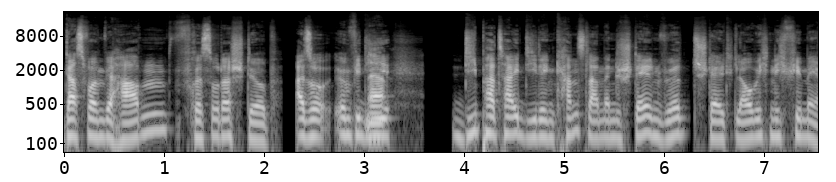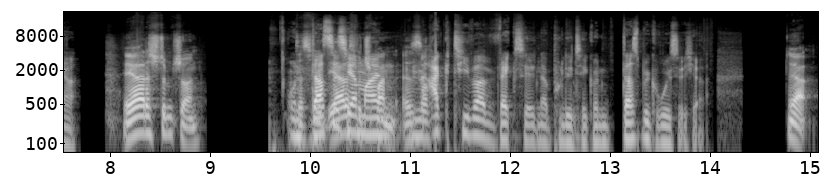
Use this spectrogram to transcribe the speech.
das wollen wir haben, friss oder stirb. Also irgendwie die, ja. die Partei, die den Kanzler am Ende stellen wird, stellt, glaube ich, nicht viel mehr. Ja, das stimmt schon. Und das, das wird, ist ja, ja mal ein, ein aktiver Wechsel in der Politik und das begrüße ich ja. Ja.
